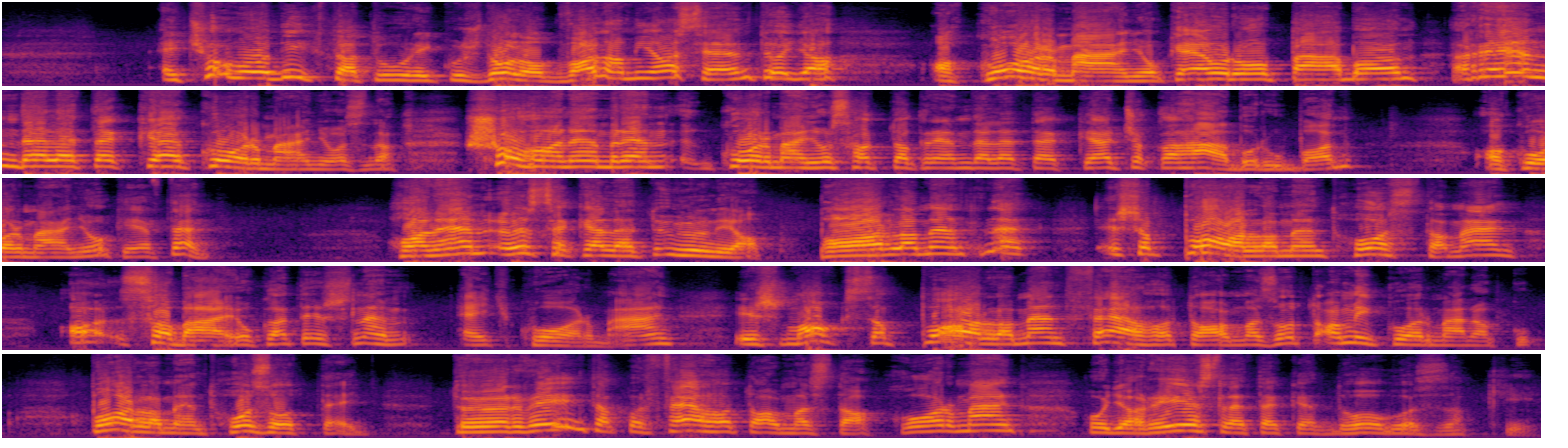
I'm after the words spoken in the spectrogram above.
egy csomó diktatúrikus dolog van ami azt jelenti hogy a, a kormányok Európában rendeletekkel kormányoznak soha nem rend, kormányozhattak rendeletekkel csak a háborúban a kormányok érted? Hanem össze kellett ülni a parlamentnek és a parlament hozta meg a szabályokat és nem egy kormány. És max a parlament felhatalmazott amikor már a parlament hozott egy törvényt akkor felhatalmazta a kormány hogy a részleteket dolgozza ki.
